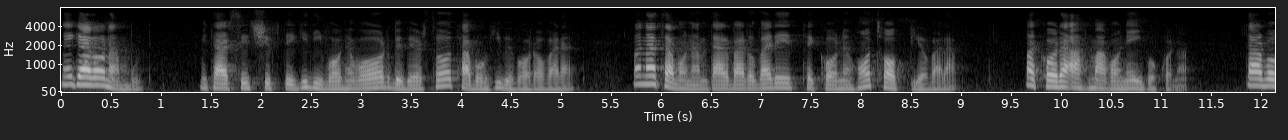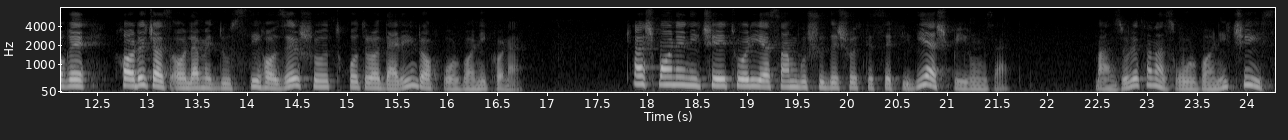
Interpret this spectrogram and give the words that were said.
نگرانم بود. میترسید شیفتگی دیوانوار به برتا تباهی به بار آورد و نتوانم در برابر تکانه ها تاب بیاورم و کار احمقانه ای بکنم. در واقع خارج از عالم دوستی حاضر شد خود را در این راه قربانی کند. چشمان نیچه طوری از هم گشوده شد که سفیدیش بیرون زد. منظورتان از قربانی چیست؟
